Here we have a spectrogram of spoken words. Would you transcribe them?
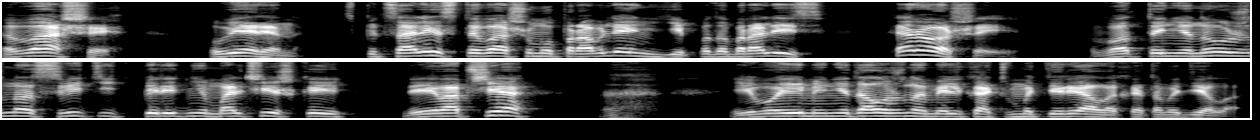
ваши. Уверен, специалисты в вашем управлении подобрались хорошие. Вот и не нужно светить перед ним мальчишкой, да и вообще, его имя не должно мелькать в материалах этого дела.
